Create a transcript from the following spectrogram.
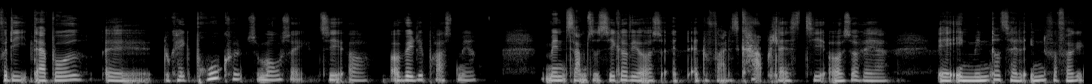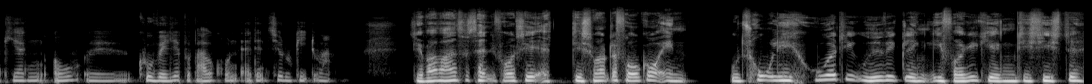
fordi der er både, øh, du kan ikke bruge køn som årsag til at, at vælge præst mere, men samtidig sikrer vi også, at, at du faktisk har plads til også at være øh, en mindretal inden for folkekirken og øh, kunne vælge på baggrund af den teologi, du har. Det er bare meget interessant i forhold til, at det er som om, der foregår en utrolig hurtig udvikling i folkekirken de sidste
